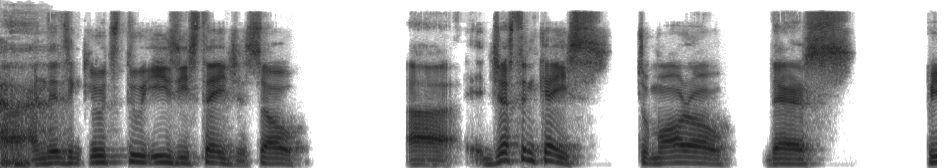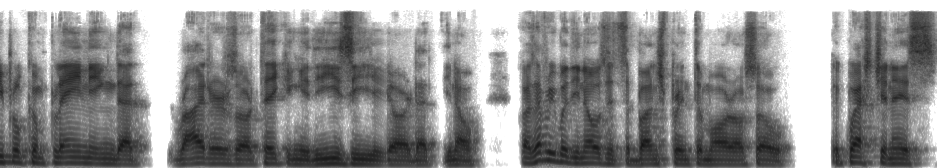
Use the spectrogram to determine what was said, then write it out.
Uh, and this includes two easy stages. So, uh, just in case tomorrow there's people complaining that riders are taking it easy or that, you know, because everybody knows it's a bunch sprint tomorrow. So, the question is,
